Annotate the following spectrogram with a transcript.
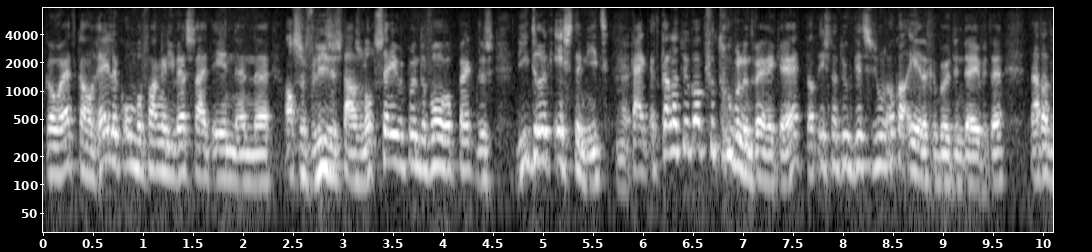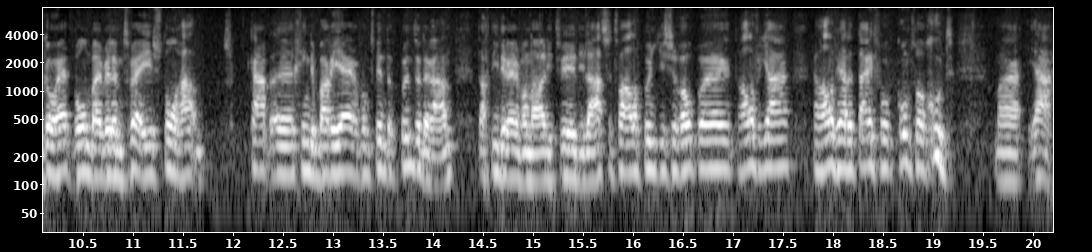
Go Ahead kan redelijk onbevangen die wedstrijd in. En eh, als ze verliezen staan ze nog 7 punten voor op PEC. Dus die druk is er niet. Nee. Kijk, het kan natuurlijk ook vertroebelend werken. Hè? Dat is natuurlijk dit seizoen ook al eerder gebeurd in Deventer. Nadat Go Ahead won bij Willem II, stond, ging de barrière van 20 punten eraan. Dacht iedereen van, nou die, twee, die laatste 12 puntjes erop, het half jaar, een half jaar de tijd voor, komt wel goed. Maar ja,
